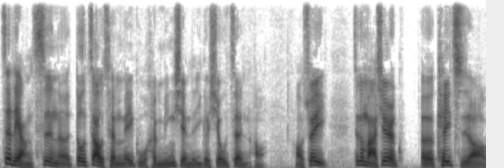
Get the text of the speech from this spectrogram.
这两次呢，都造成美股很明显的一个修正。哈，好，所以这个马歇尔呃 K 值啊，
